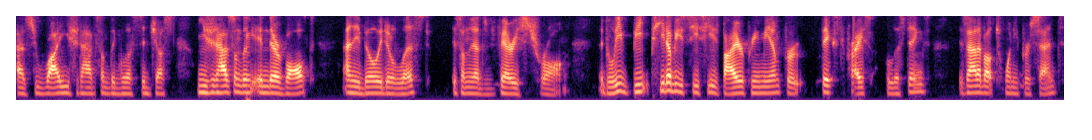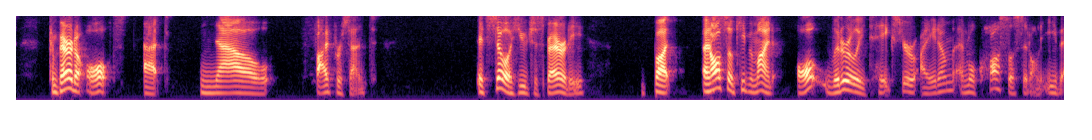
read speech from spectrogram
as to why you should have something listed just, you should have something in their vault and the ability to list is something that's very strong. I believe B- PWCC's buyer premium for fixed price listings is at about 20% compared to alts at now 5%. It's still a huge disparity. But, and also keep in mind, alt literally takes your item and will cross list it on eBay,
